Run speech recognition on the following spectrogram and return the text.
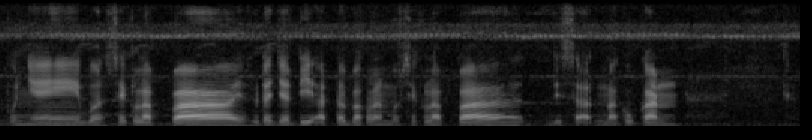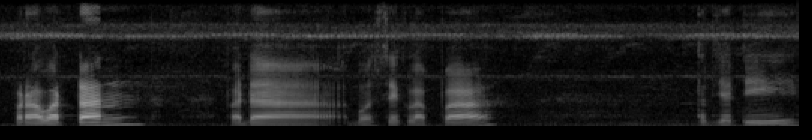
Mempunyai bonsai kelapa yang sudah jadi atau bakalan bonsai kelapa di saat melakukan perawatan pada bonsai kelapa terjadi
